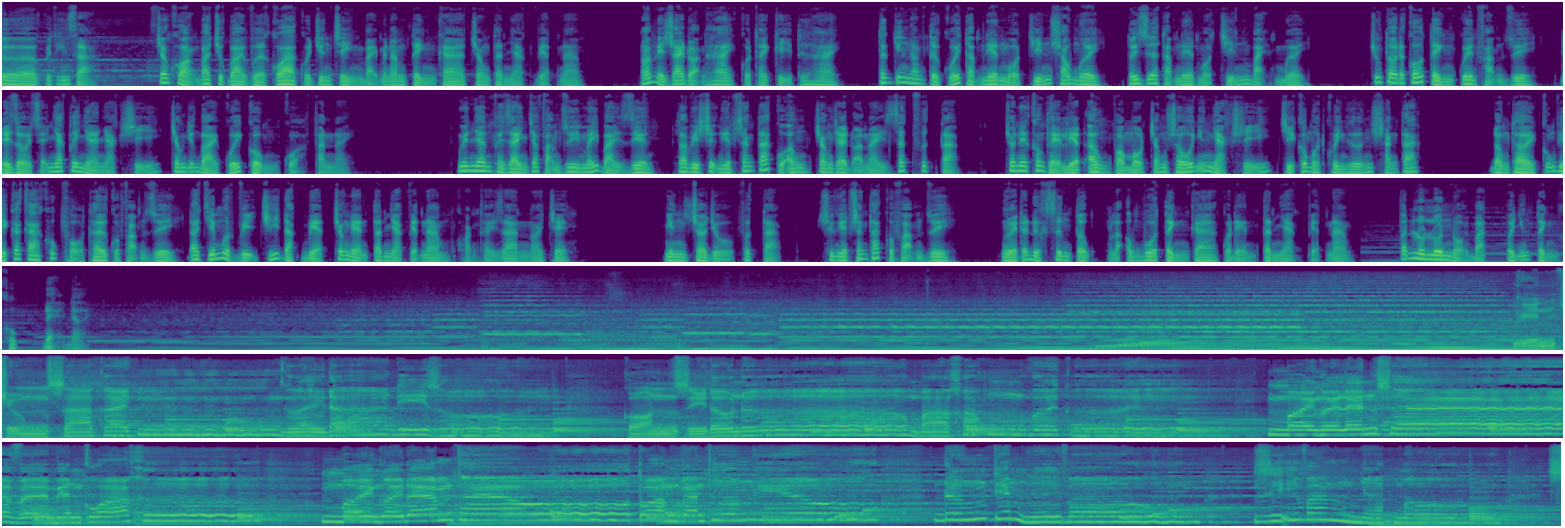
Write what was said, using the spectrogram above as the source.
Thưa quý thính giả, trong khoảng ba chục bài vừa qua của chương trình 70 năm tình ca trong tân nhạc Việt Nam, nói về giai đoạn 2 của thời kỳ thứ hai, tức những năm từ cuối thập niên 1960 tới giữa thập niên 1970. Chúng tôi đã cố tình quên Phạm Duy để rồi sẽ nhắc tới nhà nhạc sĩ trong những bài cuối cùng của phần này. Nguyên nhân phải dành cho Phạm Duy mấy bài riêng là vì sự nghiệp sáng tác của ông trong giai đoạn này rất phức tạp, cho nên không thể liệt ông vào một trong số những nhạc sĩ chỉ có một khuynh hướng sáng tác. Đồng thời cũng vì các ca khúc phổ thơ của Phạm Duy đã chiếm một vị trí đặc biệt trong nền tân nhạc Việt Nam khoảng thời gian nói trên. Nhưng cho dù phức tạp, sự nghiệp sáng tác của Phạm Duy, người đã được xưng tụng là ông vua tình ca của nền tân nhạc Việt Nam, vẫn luôn luôn nổi bật với những tình khúc để đời. Trùng xa cách, người đã đi rồi. Còn gì đâu nữa mà khóc với cười. Mời người lên xe về miền quá khứ. Mời người đem theo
